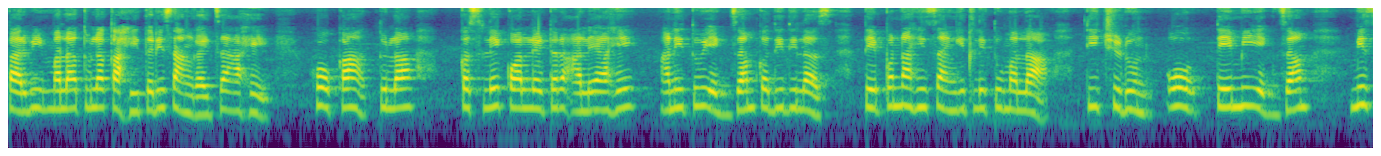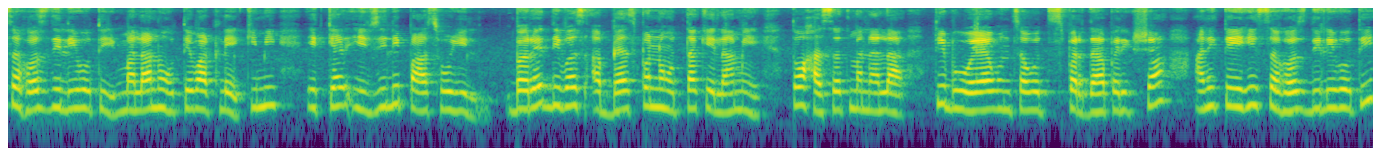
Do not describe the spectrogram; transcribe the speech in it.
पारवी मला तुला काहीतरी सांगायचं आहे. हो का? तुला कसले कॉल लेटर आले आहे आणि तू एक्झाम कधी दिलास ते पण नाही सांगितले तू मला. ती चिडून ओ ते मी एक्झाम मी सहज दिली होती. मला नव्हते वाटले की मी इतक्या इझिली पास होईल. बरेच दिवस अभ्यास पण नव्हता केला मी. तो हसत म्हणाला ती भुवया उंचावत स्पर्धा परीक्षा आणि तेही सहज दिली होती.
